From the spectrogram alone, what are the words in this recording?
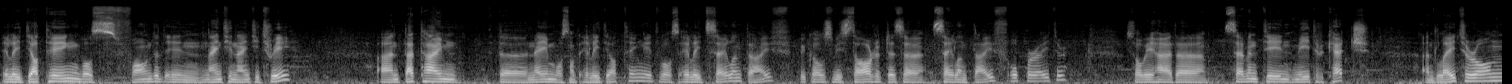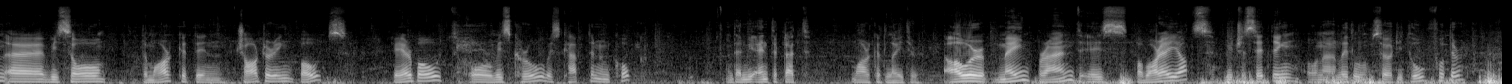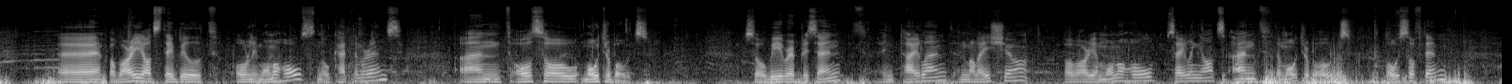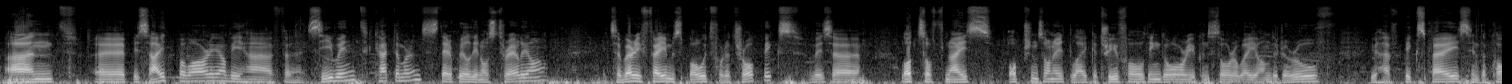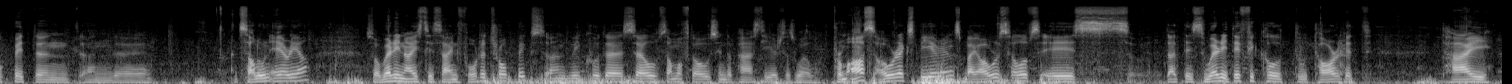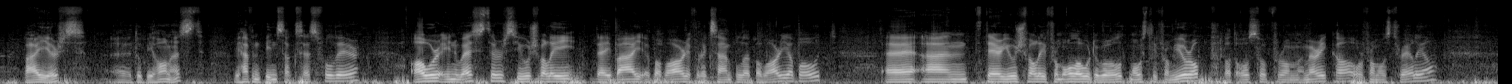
Elite Yachting was founded in 1993 and that time the name was not Elite Yachting, it was Elite Sail and Dive because we started as a sail and dive operator. So we had a 17 meter ketch and later on uh, we saw the market in chartering boats, bareboat or with crew, with captain and cook. And then we entered that market later. Our main brand is Bavaria Yachts, which is sitting on a little 32 footer. Uh, Bavaria Yachts, they build only monohulls, no catamarans, and also motorboats. So we represent in Thailand and Malaysia Bavaria monohull sailing yachts and the motorboats, both of them. And uh, beside Bavaria we have uh, Seawind catamarans, they're built in Australia. It's a very famous boat for the tropics with uh, lots of nice options on it, like a tree folding door you can store away under the roof. You have big space in the cockpit and, and, uh, saloon area. So very nice design for the tropics and we could uh, sell some of those in the past years as well. From us, our experience by ourselves is that it's very difficult to target Thai buyers, uh, to be honest. We haven't been successful there. Our investors usually, they buy a Bavaria, for example, a Bavaria boat, uh, and they're usually from all over the world, mostly from Europe, but also from America or from Australia.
